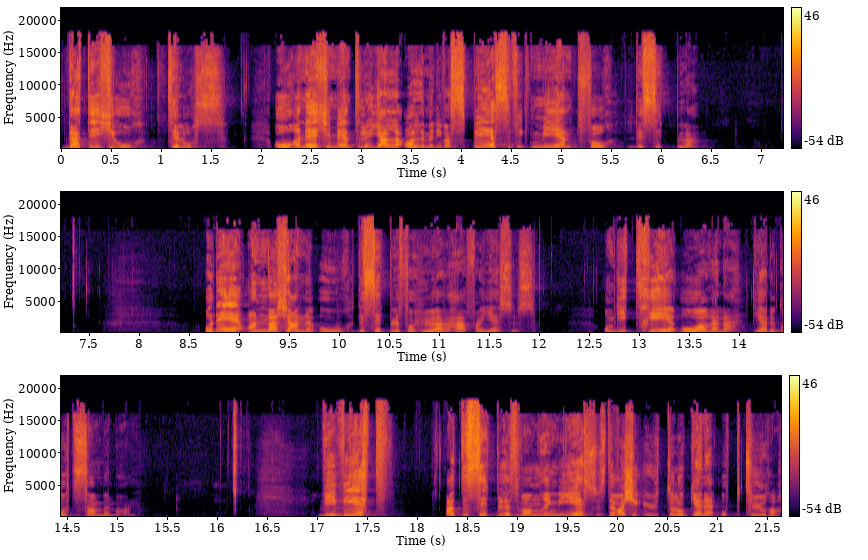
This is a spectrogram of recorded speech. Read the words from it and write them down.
Dette er ikke ord til oss. Ordene er ikke ment til å gjelde alle, men de var spesifikt ment for disiplene. Og det er anerkjennende ord disiplene får høre her fra Jesus om de tre årene de hadde gått sammen med ham. Vi vet at disiplenes vandring med Jesus det var ikke utelukkende oppturer.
